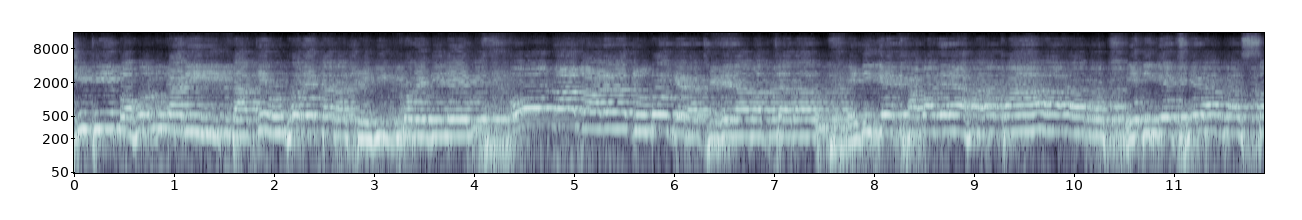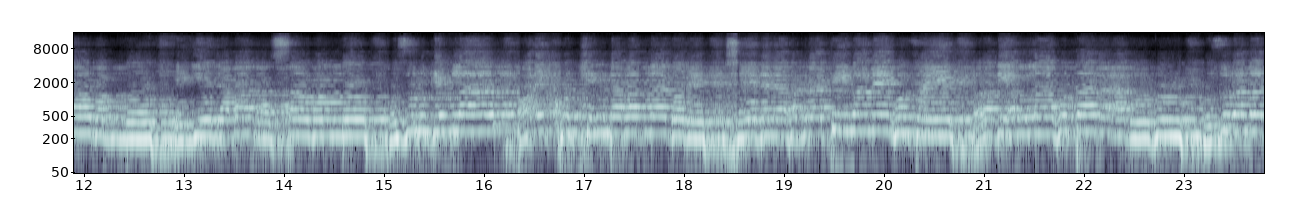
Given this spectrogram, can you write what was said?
চিঠি বহনকারী, তাকে ধরে তারা শহীদ করে দিলেন। ও যুবকেরা, ছেলেরা, বাচ্চারা, এদিকে খাবারের হাহাকার এদিকে ফেরার রাস্তাও বন্ধ, এগিয়ে যাবার রাস্তাও বন্ধ। হুজুর কেবলা অনেকক্ষণ চিন্তা ভাবনা করে সেদিন ইমামে হুজুর আমার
